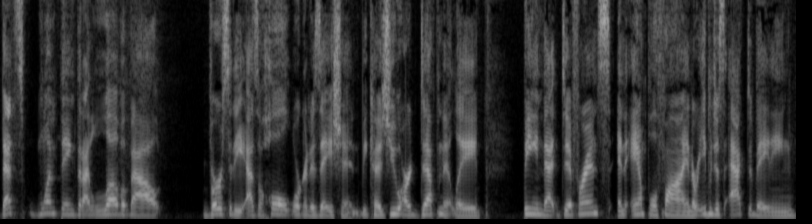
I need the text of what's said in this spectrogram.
That's one thing that I love about Versiti as a whole organization because you are definitely being that difference and amplifying or even just activating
